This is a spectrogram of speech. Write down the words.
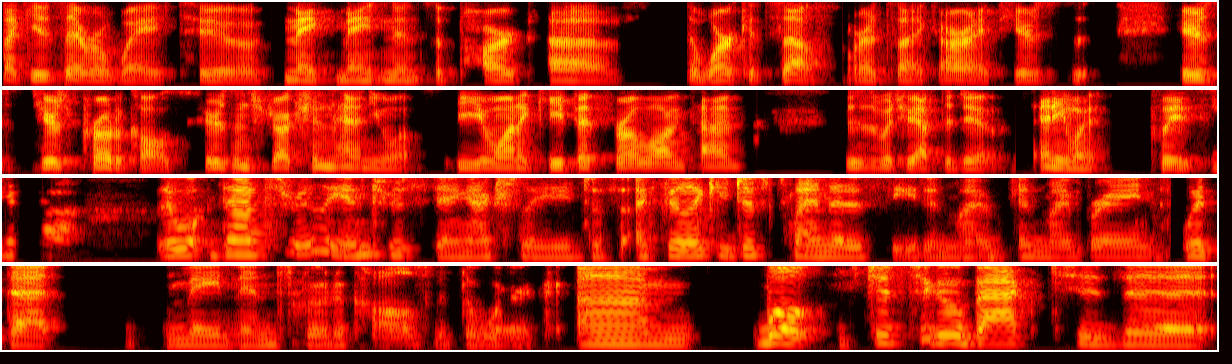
Like, is there a way to make maintenance a part of the work itself where it's like all right here's the, here's here's protocols here's instruction manuals. You want to keep it for a long time? This is what you have to do. Anyway please. Yeah. That's really interesting actually. Just i feel like you just planted a seed in my in my brain with that maintenance protocols with the work. Um well just to go back to the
